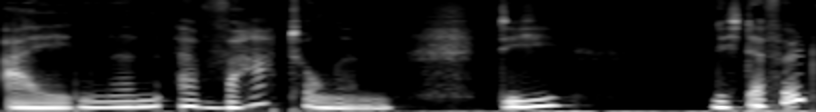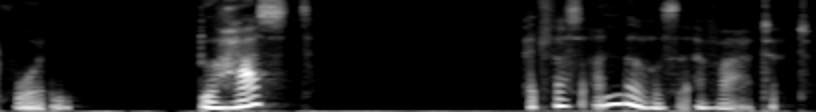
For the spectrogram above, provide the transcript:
eigenen Erwartungen, die nicht erfüllt wurden. Du hast etwas anderes erwartet,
